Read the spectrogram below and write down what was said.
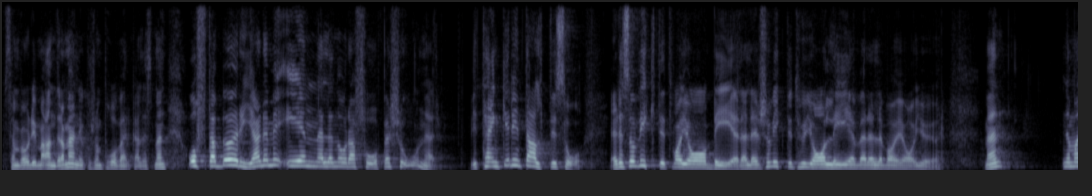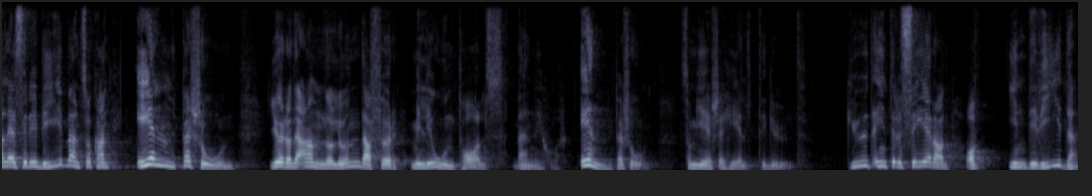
Sen var det andra människor som påverkades. Men ofta börjar det med en eller några få personer. Vi tänker inte alltid så. Är det så viktigt vad jag ber eller är det så viktigt hur jag lever eller vad jag gör? Men när man läser i Bibeln så kan en person göra det annorlunda för miljontals människor. En person som ger sig helt till Gud. Gud är intresserad av individen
